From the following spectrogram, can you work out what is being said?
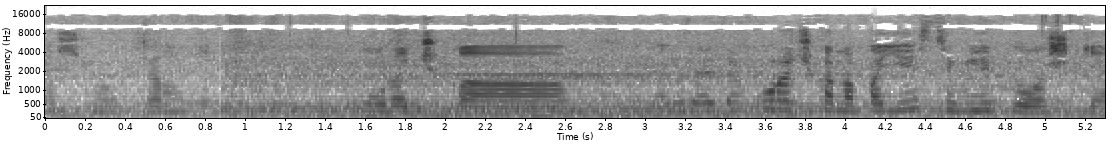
посмотрим. Курочка. Курочка на поесть и в лепешке.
